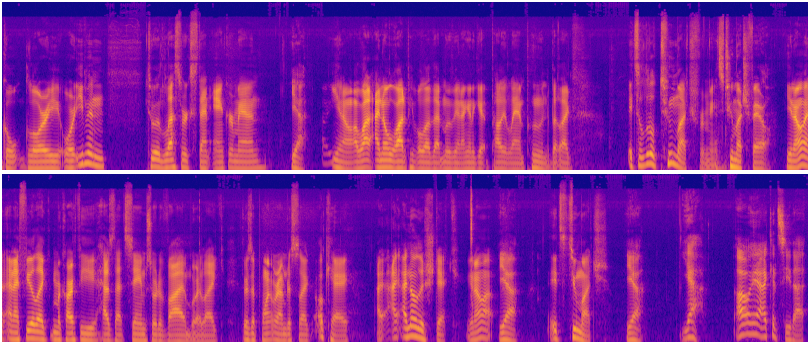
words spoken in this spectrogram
Gol- Glory or even to a lesser extent Anchorman, Yeah. you know a lot. I know a lot of people love that movie, and I'm gonna get probably lampooned, but like it's a little too much for me, It's too much Ferrell. you know. And, and I feel like McCarthy has that same sort of vibe where like there's a point where I'm just like, okay, I I, I know the shtick, you know, Yeah. It's too much. Yeah. Yeah. Oh yeah, I could see that.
